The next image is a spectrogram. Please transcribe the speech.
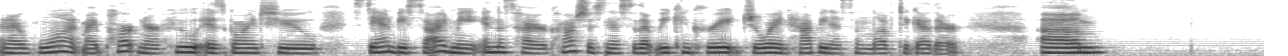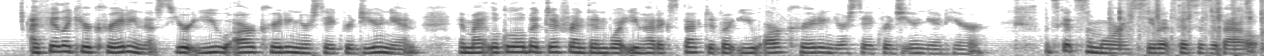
and I want my partner who is going to stand beside me in this higher consciousness so that we can create joy and happiness and love together. Um I feel like you're creating this. You're you are creating your sacred union. It might look a little bit different than what you had expected, but you are creating your sacred union here. Let's get some more and see what this is about.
